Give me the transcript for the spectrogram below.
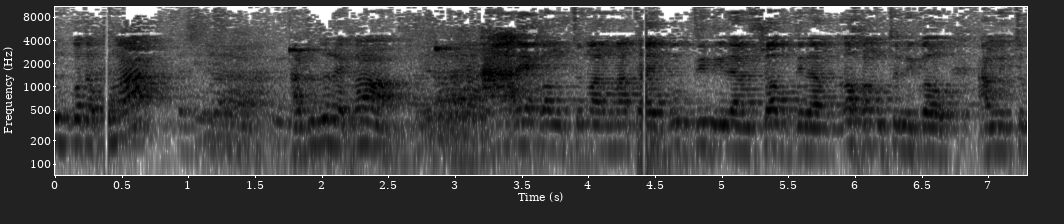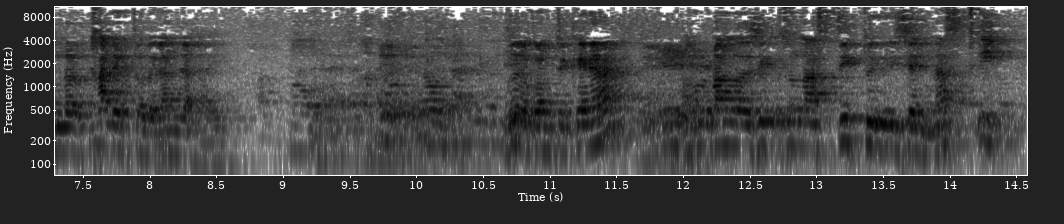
যোগ্যতা তোমার আর এখন তোমার মাথায় বুদ্ধি দিলাম সব দিলাম তখন তুমি কও আমি তোমার খালের তলে গাঞ্জা খাই ঠিক না বাংলাদেশে কিছু নাস্তিক তৈরি দিয়েছেন নাস্তিক।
